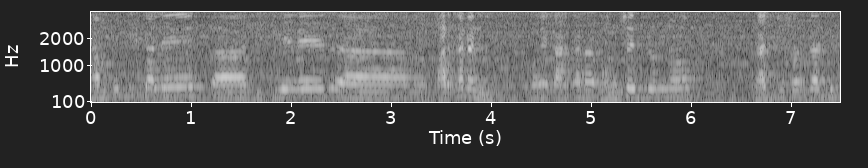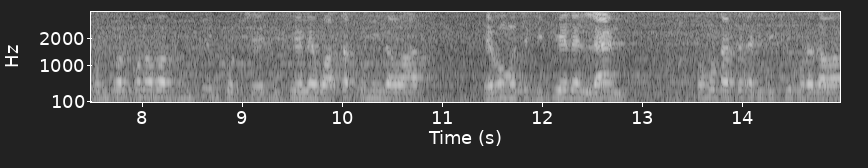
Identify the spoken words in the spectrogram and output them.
সাম্প্রতিককালে ডিপিএলের কারখানা নিয়ে এবং এই কারখানা ধ্বংসের জন্য রাজ্য সরকার যে পরিকল্পনা বা ব্লুপ্রিন্ট করছে ডিপিএলে ওয়ার্কার কমিয়ে দেওয়া এবং হচ্ছে ডিপিএলের ল্যান্ড প্রমোটারদের কাছে বিক্রি করে দেওয়া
